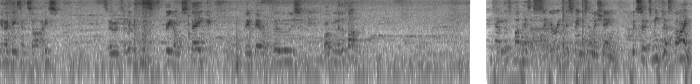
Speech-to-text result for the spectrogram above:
you know decent size. So so look at this three dollar steak, big barrel of booze. Welcome to the pub. Turns out this pub has a cigarette dispensing machine, which suits me just fine.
